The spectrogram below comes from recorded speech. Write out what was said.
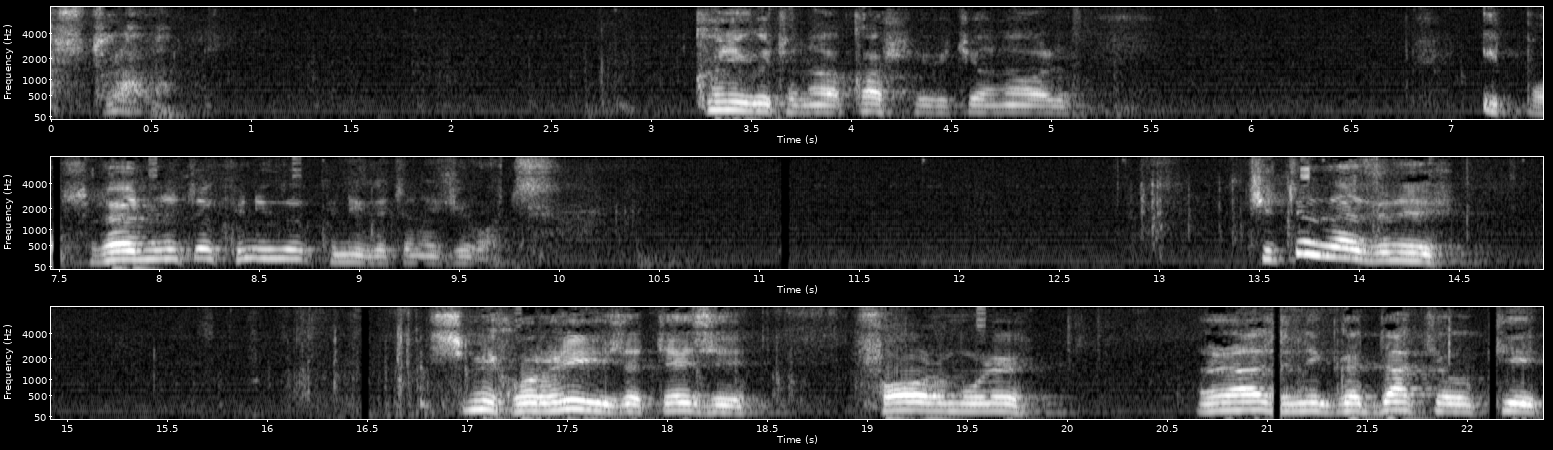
астрала. Книгата на Акашевите анали. И последната книга, книгата на живот. Чета разни смехори за тези формули, разни гадателки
